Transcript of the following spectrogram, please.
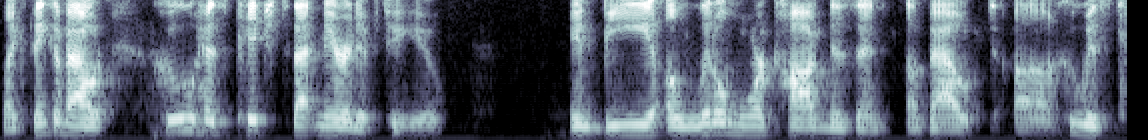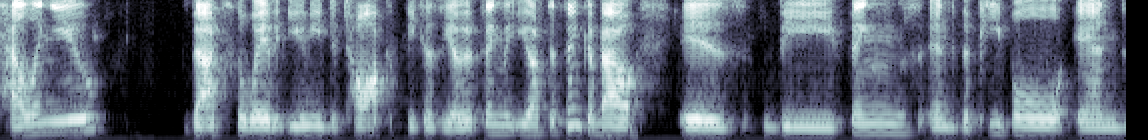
Like think about who has pitched that narrative to you and be a little more cognizant about uh, who is telling you that's the way that you need to talk because the other thing that you have to think about is the things and the people and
